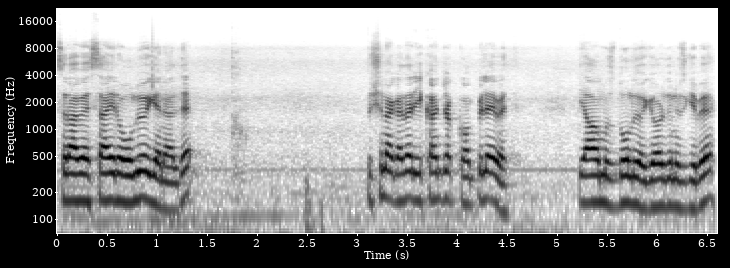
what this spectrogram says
sıra vesaire oluyor genelde. Dışına kadar yıkanacak komple evet. Yağımız doluyor gördüğünüz gibi.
